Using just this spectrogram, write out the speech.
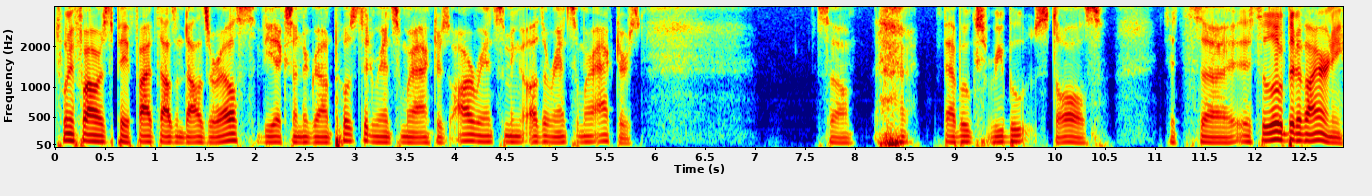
24 hours to pay $5,000 or else. VX Underground posted ransomware actors are ransoming other ransomware actors. So, Babuk's reboot stalls. It's uh, it's a little bit of irony,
